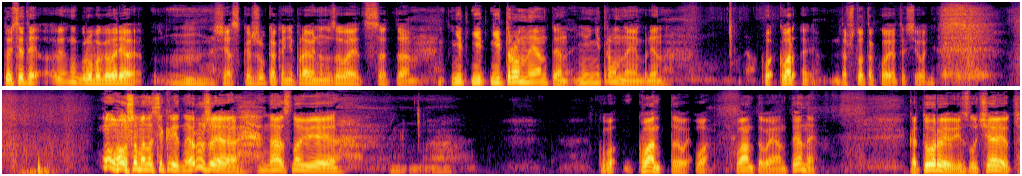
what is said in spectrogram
то есть это, ну, грубо говоря, сейчас скажу, как они правильно называются, это нейтронные антенны, не нейтронные, блин, Квар... Э, да что такое это сегодня? Ну, в общем, оно секретное оружие на основе квантовой, о, квантовой антенны, которые излучают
